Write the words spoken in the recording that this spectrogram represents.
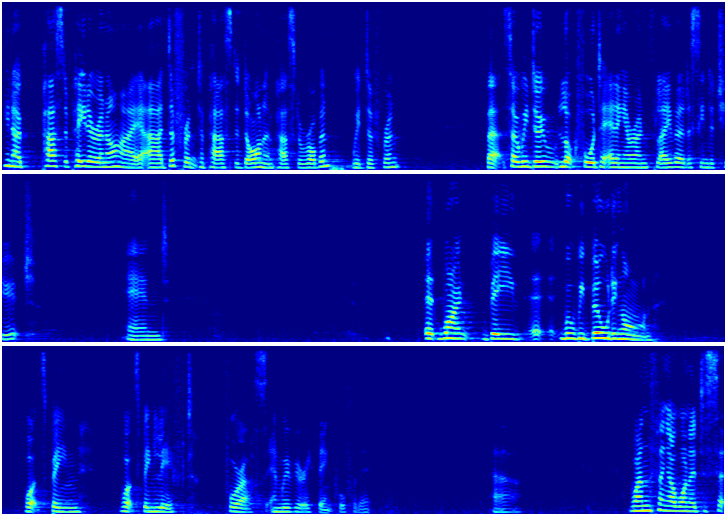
you know, Pastor Peter and I are different to Pastor Don and Pastor Robin. We're different. But so we do look forward to adding our own flavour to Centre Church. And it won't be, it, we'll be building on what's been, what's been left for us, and we're very thankful for that. Uh, one thing I wanted to say,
